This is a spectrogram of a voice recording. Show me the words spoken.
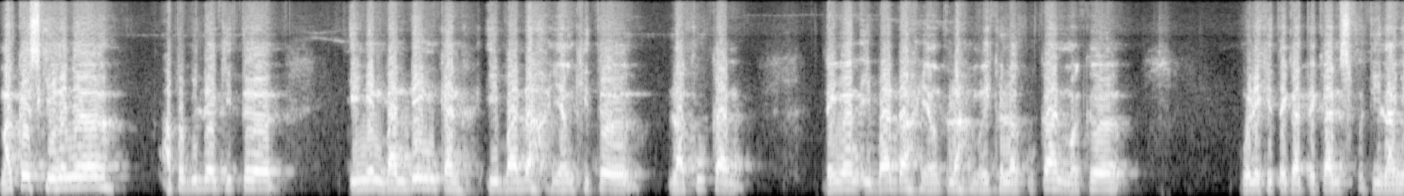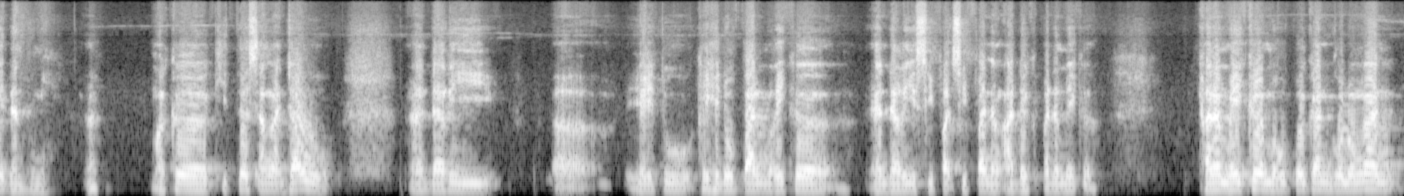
Maka sekiranya apabila kita ingin bandingkan ibadah yang kita lakukan dengan ibadah yang telah mereka lakukan, maka boleh kita katakan seperti langit dan bumi. Ha? Maka kita sangat jauh uh, dari uh, iaitu kehidupan mereka dan dari sifat-sifat yang ada kepada mereka. Kerana mereka merupakan golongan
